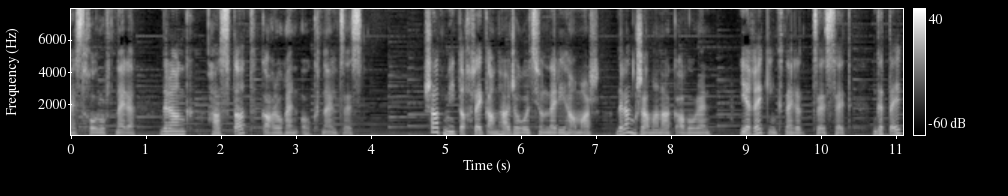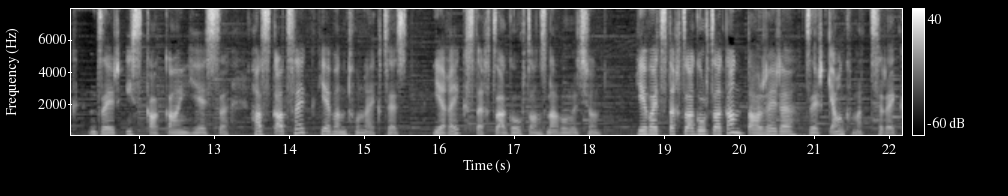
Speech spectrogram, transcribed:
այս խորհուրդները։ Դրանք հաստատ կարող են օգնել ձեզ։ Շատ մի տխրեք անհաջողությունների համար։ Դրանք ժամանակավոր են։ Եղեք ինքներդ ձեզ հետ, գտեք ձեր իսկական եսը, հասկացեք եւ ընդունեք ձեզ։ Եղեք ստեղծագործ անznավորություն եւ այդ ստեղծագործական տարերը ձեր կյանք մտցրեք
